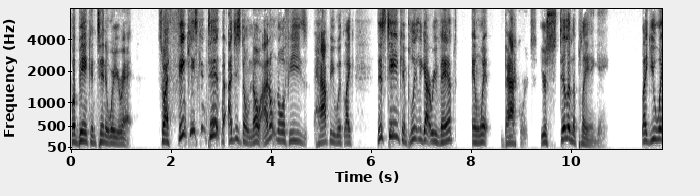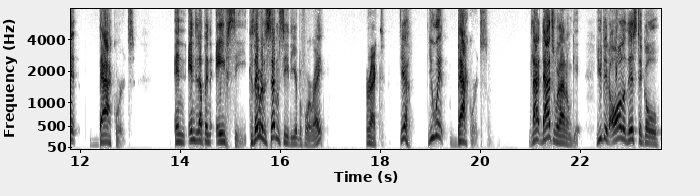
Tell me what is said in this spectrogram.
but being contented where you're at. So I think he's content, but I just don't know. I don't know if he's happy with like this team completely got revamped and went backwards. You're still in the playing game. Like you went backwards and ended up in eighth seed because they were the seventh seed the year before, right? Correct. Yeah. You went backwards. That that's what I don't get. You did all of this to go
